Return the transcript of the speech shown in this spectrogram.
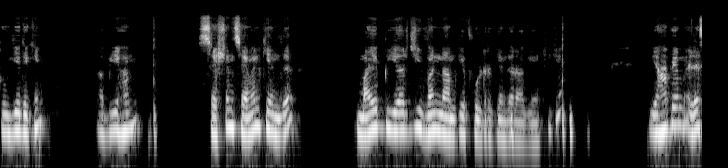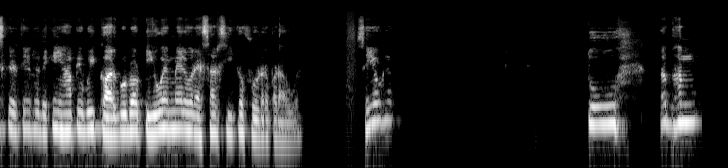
तो ये देखें, अब ये हम सेशन सेवन के अंदर my P R G one नाम के फोल्डर के अंदर आ गए हैं, ठीक है? यहाँ पे हम एल एस करते हैं तो देखें यहाँ पे वही cargo dot T O M L और एस आर सी का फोल्डर पड़ा हुआ है। सही हो गया? तो अब हम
